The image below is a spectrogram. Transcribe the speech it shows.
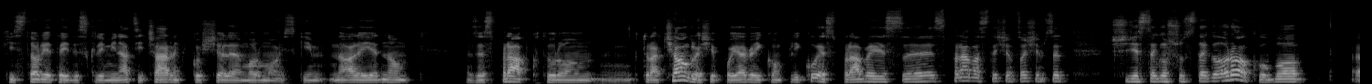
historię tej dyskryminacji czarnych w kościele mormońskim. No ale jedną ze spraw, którą, która ciągle się pojawia i komplikuje sprawę, jest e, sprawa z 1836 roku, bo e,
